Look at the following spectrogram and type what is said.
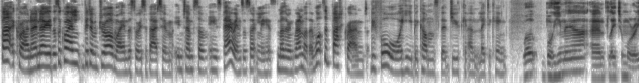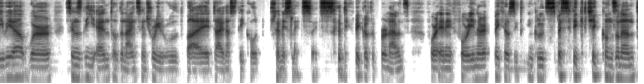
background, I know there's a quite a bit of drama in the stories about him in terms of his parents, or certainly his mother and grandmother. What's the background before he becomes the Duke and later King? Well, Bohemia and later Moravia were, since the end of the 9th century, ruled by a dynasty called Přemyslids. It's difficult to pronounce for any foreigner because it includes specific Czech consonant.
